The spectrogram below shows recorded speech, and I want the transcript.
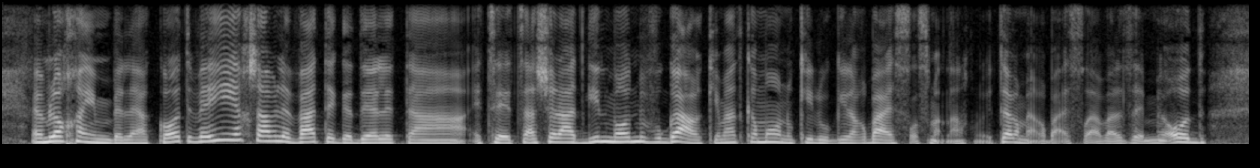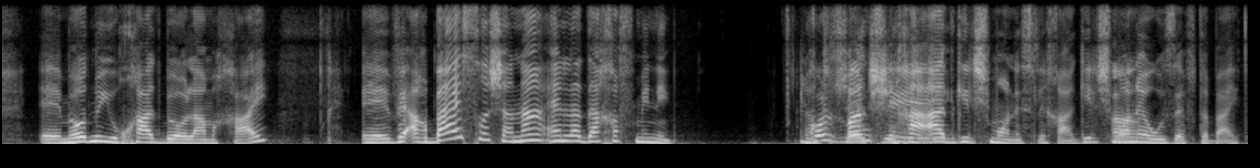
הם לא חיים בלהקות, והיא עכשיו לבד תגדל את הצאצא שלה עד גיל מאוד מבוגר, כמעט כמונו, כאילו גיל 14, זאת אומרת, אנחנו יותר מ-14, אבל זה מאוד, אה, מאוד מיוחד בעולם החי. אה, ו-14 שנה אין לה דחף מיני. לא, כל זמן שהיא- סליחה, עד גיל שמונה, סליחה. גיל שמונה אה. הוא עוזב את הבית.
